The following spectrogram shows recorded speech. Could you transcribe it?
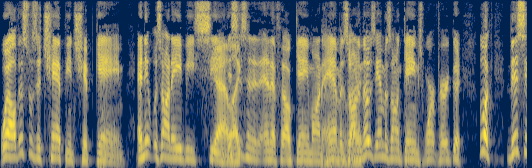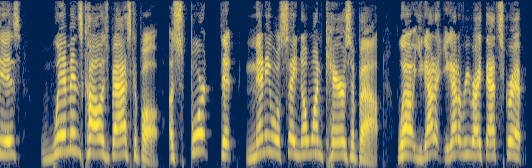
well, this was a championship game and it was on ABC. Yeah, this like- isn't an NFL game on Amazon, and those Amazon games weren't very good. Look, this is women's college basketball, a sport that many will say no one cares about. Well, you got to you got to rewrite that script.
